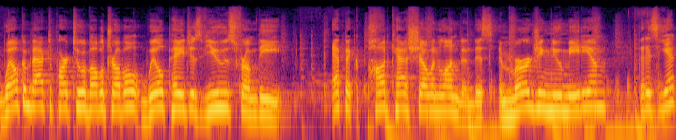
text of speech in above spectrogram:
Welcome back to part two of Bubble Trouble. Will Page's views from the epic podcast show in London, this emerging new medium that is yet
